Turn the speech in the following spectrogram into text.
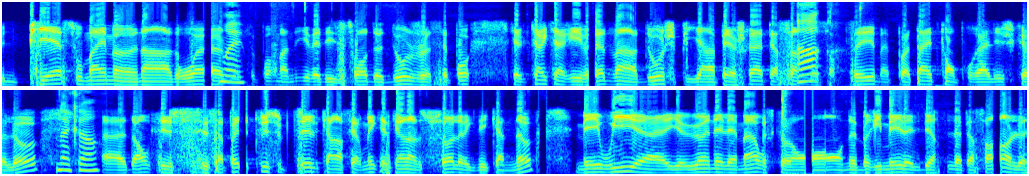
une pièce ou même un endroit. Je sais pas, il y avait des histoires de douche, je sais pas. Quelqu'un qui arriverait devant la douche puis empêcherait la personne ah. de sortir, ben, peut-être qu'on pourrait aller jusque-là. D'accord. Euh, donc, ça peut être plus subtil qu'enfermer quelqu'un dans le sous-sol avec des cadenas. Mais oui, euh, il y a eu un élément où est-ce qu'on a brimé la liberté de la personne, on l'a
